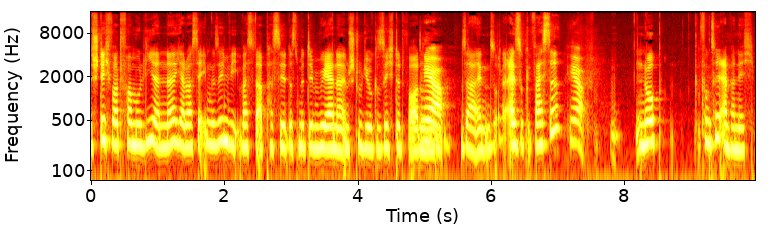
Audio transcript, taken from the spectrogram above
Stichwort formulieren, ne? Ja, du hast ja eben gesehen, wie, was da passiert ist mit dem Rihanna im Studio gesichtet worden Ja. sein. So, also, weißt du, ja. nope, funktioniert einfach nicht.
